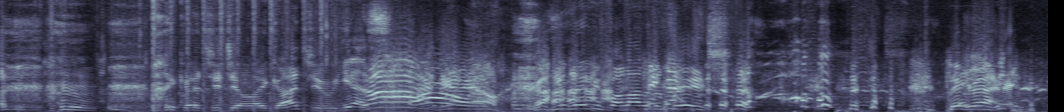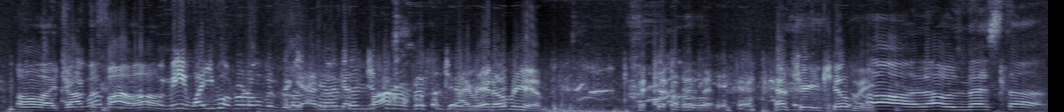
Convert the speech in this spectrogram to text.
I got you, Joe. I got you. Yes. Ah, you made me fall out of the bridge. Take that. Oh, I dropped Why the you file, run huh? over me? Why you won't run over the Okay, guy who's I'm, got I'm the just gonna file? reverse into I ran over him. After he killed me. Oh, that was messed up.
